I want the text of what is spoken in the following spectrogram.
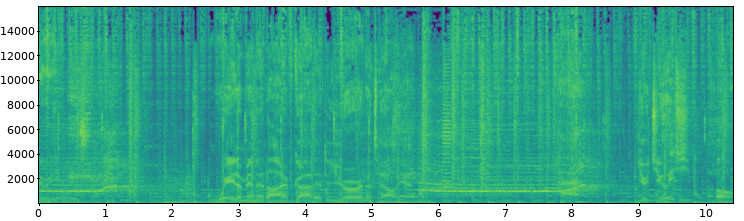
Here he is. Wait a minute, I've got it. You're an Italian. You're Jewish? Oh,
